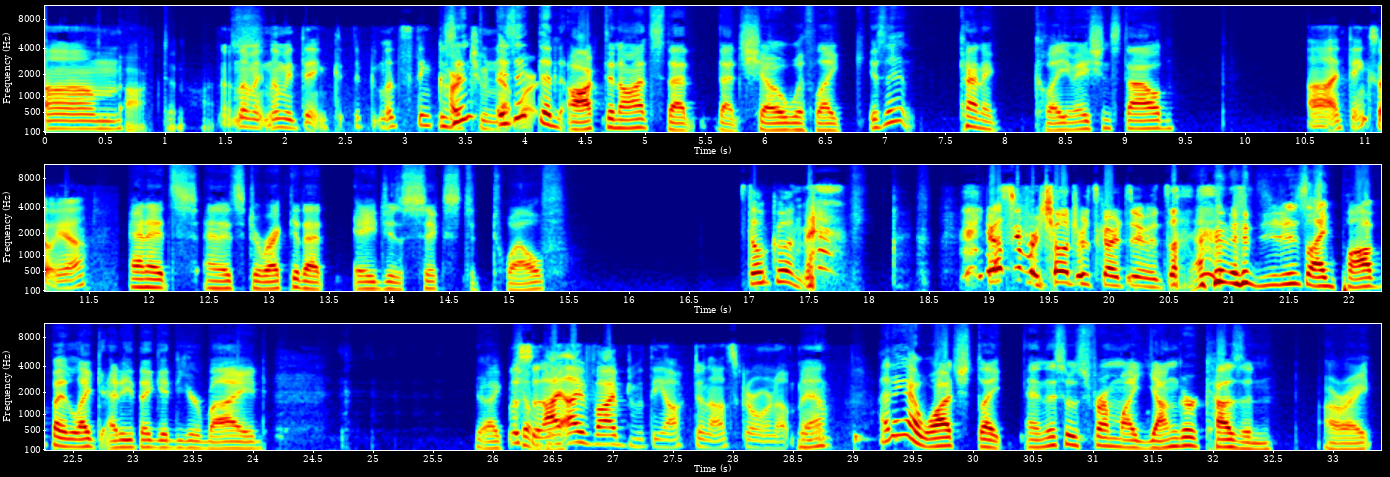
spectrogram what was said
Um, Octonauts. let me let me think. Let's think Isn't, Cartoon Network. isn't the Octonauts that that show with like isn't kind of claymation styled? Uh, I think so. Yeah. and it's and it's directed at ages six to twelve. Still good, man. You're asking for children's cartoons. you just like pop at like anything into your mind. You're Listen. I, I vibed with the Octonauts growing up, man. Yeah. I think I watched like, and this was from my younger cousin. All right,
